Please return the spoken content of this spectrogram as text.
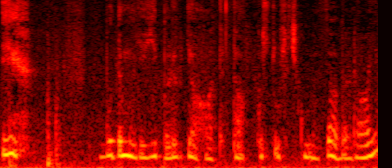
І будемо її перевдягати. Так, костюшечку ми забираємо.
